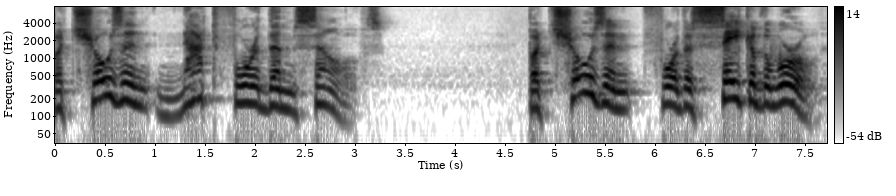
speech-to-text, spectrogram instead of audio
but chosen not for themselves, but chosen for the sake of the world.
